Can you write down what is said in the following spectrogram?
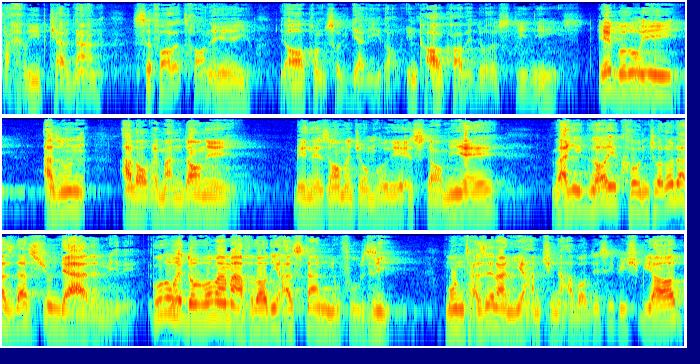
تخریب کردن سفارتخانه یا کنسولگری را. این کار کار درستی نیست. یک گروهی از اون علاقمندان به نظام جمهوری اسلامیه ولی گاهی کنترل از دستشون در میره. گروه دوم هم افرادی هستند نفوذی. منتظرن یه همچین حوادثی پیش بیاد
